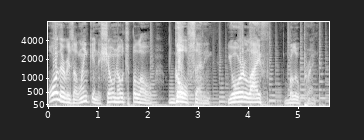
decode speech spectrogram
or there is a link in the show notes below. Goal setting, your life blueprint.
